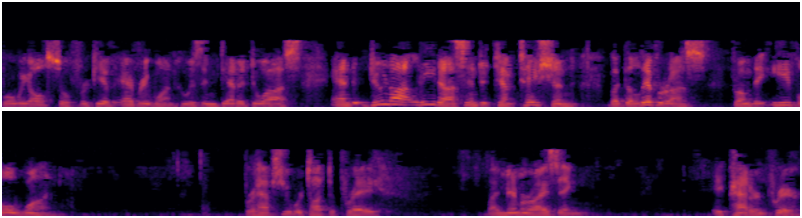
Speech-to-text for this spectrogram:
for we also forgive everyone who is indebted to us. And do not lead us into temptation, but deliver us from the evil one. Perhaps you were taught to pray by memorizing a pattern prayer.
